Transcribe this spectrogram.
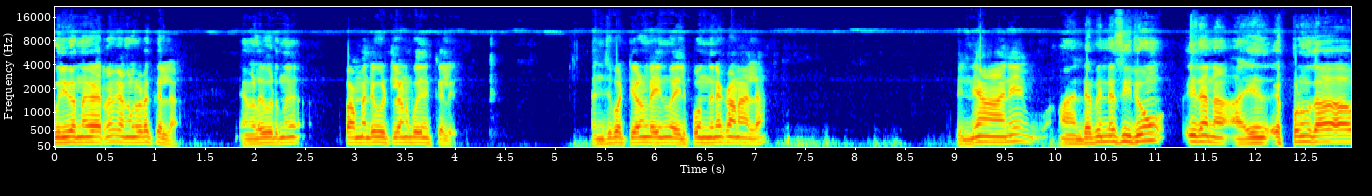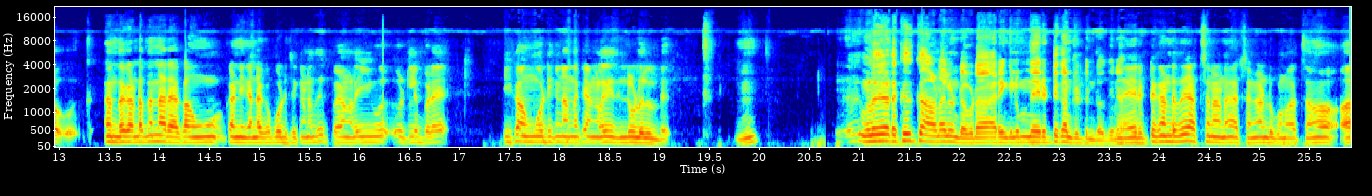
പുലി വന്ന കാരണം ഞങ്ങളിവിടെ നിൽക്കല്ല ഞങ്ങൾ ഇവിടുന്ന് ഇപ്പം അമ്മന്റെ വീട്ടിലാണ് പോയി നിൽക്കൽ അഞ്ച് പട്ടികളുണ്ടായിരുന്നു അതിലിപ്പോൾ ഒന്നിനെ കാണാനല്ല. പിന്നെ ആനയും ആന്റെ പിന്നെ സ്ഥിരവും ഇതന്നെ. എപ്പോഴും ഇതാ എന്താ കണ്ട തന്നെ അറിയാം. കവുങ്ങ് കണ്ണി കണ്ടൊക്കെ പൊടിച്ചിക്കണത്. ഇപ്പൊ ഞങ്ങൾ ഈ വീട്ടിൽ ഇവിടെ ഈ കവുങ്ങ് പൊട്ടിക്കണമെന്നൊക്കെ ഞങ്ങൾ ഇതിന്റെ ഉള്ളിലുണ്ട്. നിങ്ങൾ നിങ്ങൾ ഇടയ്ക്ക് കാണലുണ്ടോ? ഇവിടെ ആരെങ്കിലും നേരിട്ട് കണ്ടിട്ടുണ്ടോ നേരിട്ട് കണ്ടത് അച്ഛനാണ്. അച്ഛൻ കണ്ടുക്കണു അച്ഛൻ ആ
